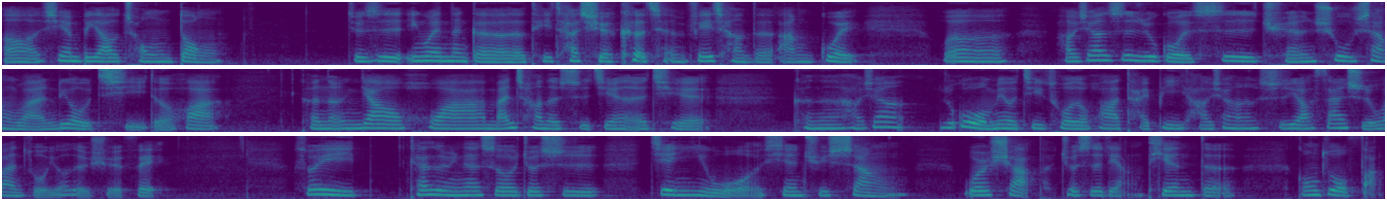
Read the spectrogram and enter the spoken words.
呃，先不要冲动。就是因为那个提插学课程非常的昂贵，呃，好像是如果是全数上完六期的话，可能要花蛮长的时间，而且可能好像如果我没有记错的话，台币好像是要三十万左右的学费。所以凯瑟琳那时候就是建议我先去上 workshop，就是两天的工作坊。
